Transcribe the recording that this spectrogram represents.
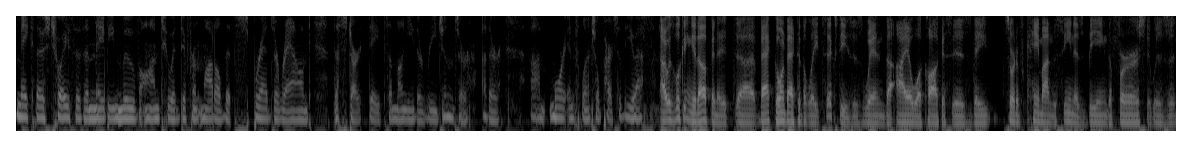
make those choices, and maybe move on to a different model that spreads around the start dates among either regions or other um, more influential parts of the U.S. I was looking it up, and it uh, back going back to the late '60s is when the Iowa caucuses they sort of came on the scene as being the first. It was uh,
